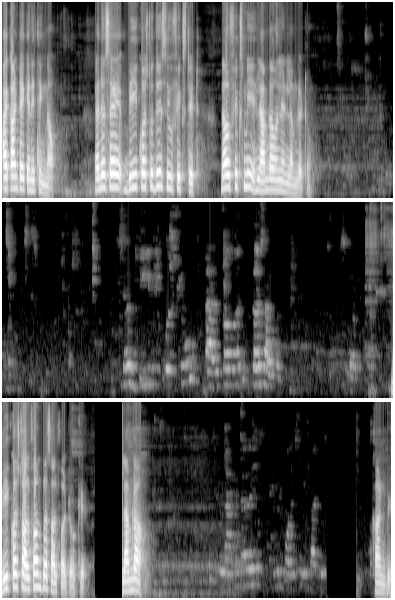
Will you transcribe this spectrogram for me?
I can't take anything now when you say b equals to this you fixed it now fix me lambda 1 and lambda 2 B equals to alpha 1 plus alpha 2. Okay. Lambda can't be.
